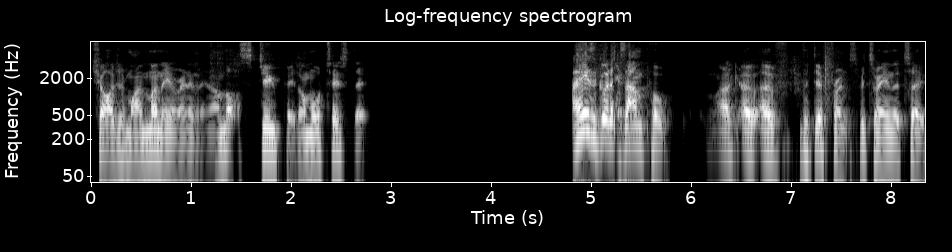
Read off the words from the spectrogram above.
charge of my money or anything. I'm not stupid. I'm autistic. And here's a good example of the difference between the two.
